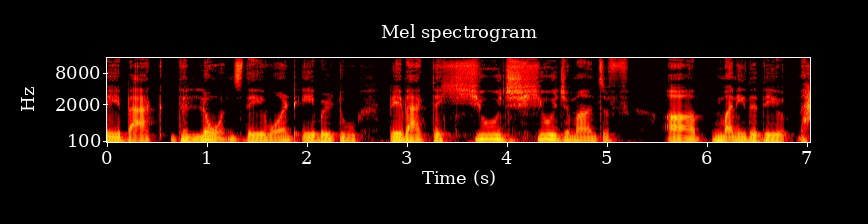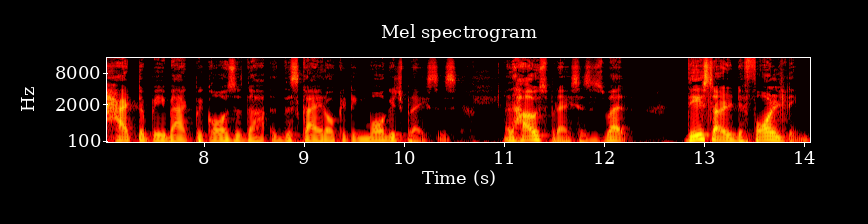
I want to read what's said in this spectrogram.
pay back the loans. They weren't able to pay back the huge, huge amounts of uh, money that they had to pay back because of the, the skyrocketing mortgage prices and house prices as well. They started defaulting.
